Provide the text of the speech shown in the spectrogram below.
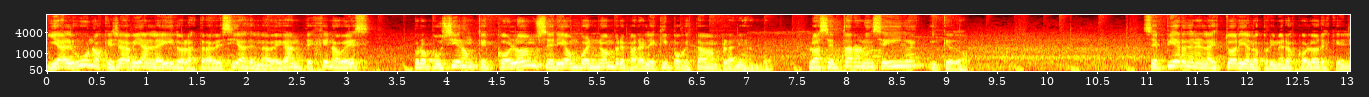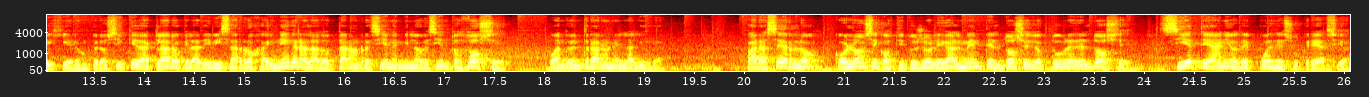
y algunos que ya habían leído las travesías del navegante genovés propusieron que Colón sería un buen nombre para el equipo que estaban planeando. Lo aceptaron enseguida y quedó. Se pierden en la historia los primeros colores que eligieron, pero sí queda claro que la divisa roja y negra la adoptaron recién en 1912, cuando entraron en la liga. Para hacerlo, Colón se constituyó legalmente el 12 de octubre del 12, siete años después de su creación.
